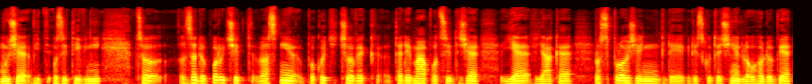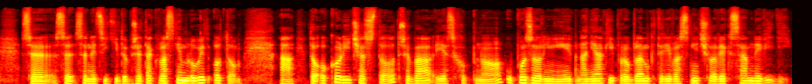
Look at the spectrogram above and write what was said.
může být pozitivní. Co lze doporučit vlastně, pokud člověk tedy má pocit, že je v nějaké rozpoložení, kdy, kdy skutečně dlouhodobě se, se, se necítí dobře, tak vlastně mluvit o tom. A to okolí často třeba je schopno upozornit na nějaký problém, který vlastně člověk sám nevidí.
